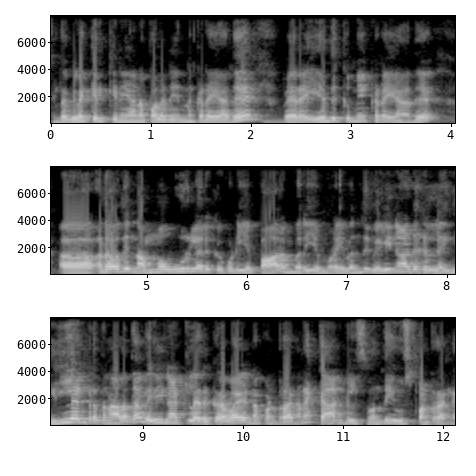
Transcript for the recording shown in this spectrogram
இந்த விளக்கிற்கு இணையான பலன் என்ன கிடையாது? வேற எதுக்குமே கிடையாது. அதாவது நம்ம ஊர்ல இருக்கக்கூடிய பாரம்பரிய முறை வந்து வெளிநாடுகள்ல இல்லைன்றதுனால தான் வெளிநாட்டுல இருக்கிறவா என்ன பண்றாங்கன்னா கேண்டில்ஸ் வந்து யூஸ் பண்றாங்க.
